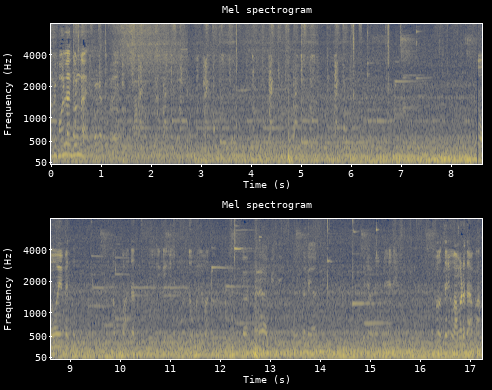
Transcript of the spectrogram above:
අපි බොල්ලක් දුන්නයි. ඔය පැත්ත අප්පා අදත් එක එක සුන්ට උඹල බං නෑ අපි ඔතන යන්නේ. ඔතනින් වමට දාපන්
